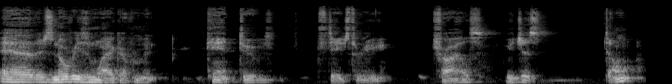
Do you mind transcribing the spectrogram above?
Uh, there's no reason why a government can't do stage three trials. We just don't.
